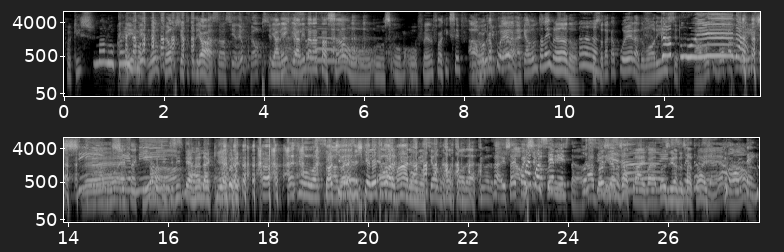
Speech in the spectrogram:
Falei, que isso maluco aí, Nem, né, mano? nem, nem o Phelps tinha tanta dedicação assim, nem o Phelps tinha E além, e além da natação, o, o, o Fernando falou aqui que sempre A jogou Ruth- capoeira. É que ela não tá lembrando. Ah. Eu sou da capoeira, do Maurício. Capoeira! A Ruth boa. Gente, essa é aqui, mesmo. ó. Desenterrando aqui. Parece o Só tirando os esqueletos é do armário, irmão. confidencial do Faustão, né? Não, isso aí A faz- Ruth é Mas você me- capoeirista. você Há 12 me- anos atrás, vai, há 12 Ah, anos atrás. É, é, não. ontem.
